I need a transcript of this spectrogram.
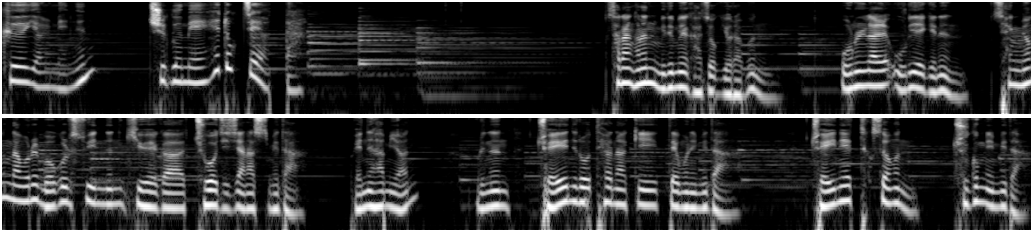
그 열매는 죽음의 해독제였다. 사랑하는 믿음의 가족 여러분, 오늘날 우리에게는 생명나무를 먹을 수 있는 기회가 주어지지 않았습니다. 왜냐하면 우리는 죄인으로 태어났기 때문입니다. 죄인의 특성은 죽음입니다.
